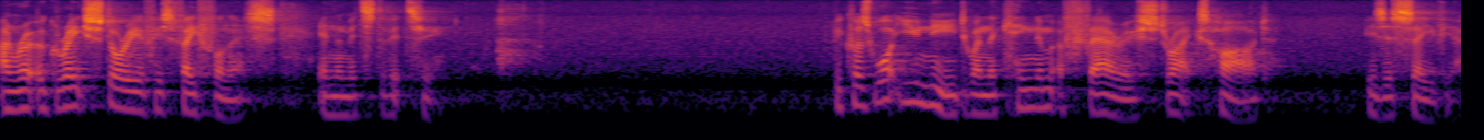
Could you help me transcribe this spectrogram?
and wrote a great story of his faithfulness in the midst of it too. Because what you need when the kingdom of Pharaoh strikes hard is a savior.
